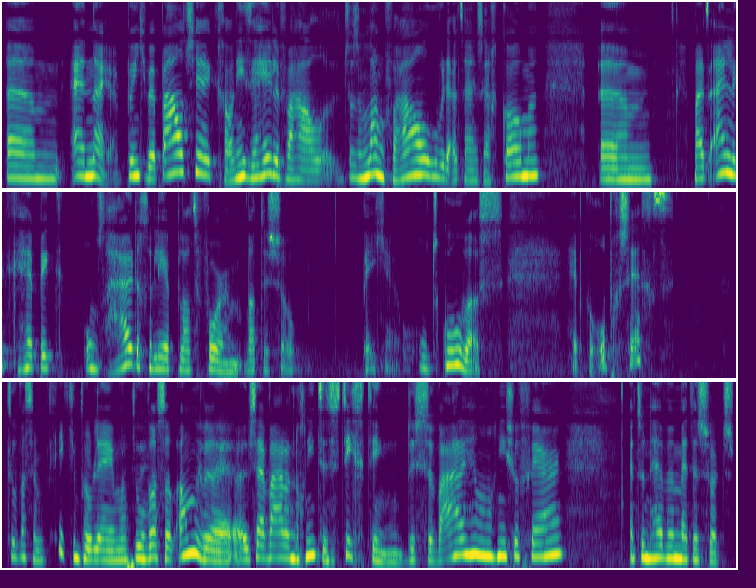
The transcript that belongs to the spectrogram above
Um, en nou ja, puntje bij paaltje. Ik ga niet het hele verhaal. Het was een lang verhaal hoe we er uiteindelijk zijn gekomen. Um, maar uiteindelijk heb ik ons huidige leerplatform, wat dus zo beetje oldschool was, heb ik al opgezegd. Toen was een beetje een probleem, want toen was dat andere... Zij waren nog niet een stichting, dus ze waren helemaal nog niet zo ver. En toen hebben we met een soort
